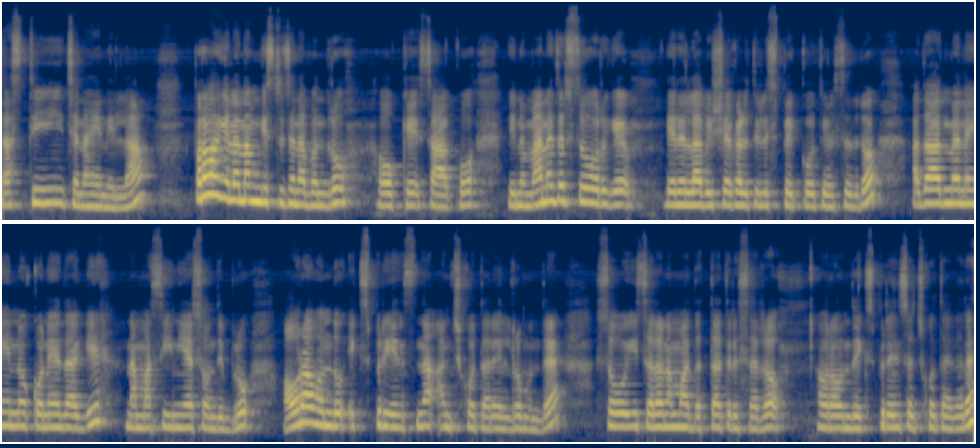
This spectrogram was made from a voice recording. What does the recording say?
ಜಾಸ್ತಿ ಜನ ಏನಿಲ್ಲ. ಪರವಾಗಿಲ್ಲ, ನಮ್ಗೆ ಇಷ್ಟು ಜನ ಬಂದರು. ಓಕೆ ಸಾಕು. ಇನ್ನು ಮ್ಯಾನೇಜರ್ಸು ಅವ್ರಿಗೆ ಏನೆಲ್ಲ ವಿಷಯಗಳು ತಿಳಿಸ್ಬೇಕು ತಿಳಿಸಿದ್ರು. ಅದಾದಮೇಲೆ ಇನ್ನು ಕೊನೆಯದಾಗಿ ನಮ್ಮ ಸೀನಿಯರ್ಸ್ ಒಂದಿಬ್ಬರು ಅವರ ಒಂದು ಎಕ್ಸ್ಪೀರಿಯೆನ್ಸ್ನ ಹಂಚ್ಕೋತಾರೆ ಎಲ್ಲರ ಮುಂದೆ. ಸೊ ಈ ಸಲ ನಮ್ಮ ದತ್ತಾತ್ರಿ ಸರ್ ಅವರ ಒಂದು ಎಕ್ಸ್ಪೀರಿಯೆನ್ಸ್ ಹಚ್ಕೋತಾ ಇದ್ದಾರೆ.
